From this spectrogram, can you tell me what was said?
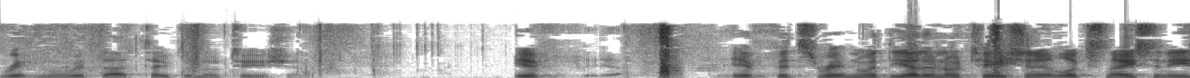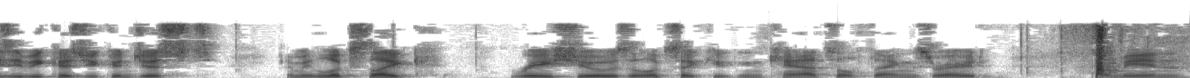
written with that type of notation. If if it's written with the other notation, it looks nice and easy because you can just, I mean, it looks like ratios. It looks like you can cancel things, right? I mean,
